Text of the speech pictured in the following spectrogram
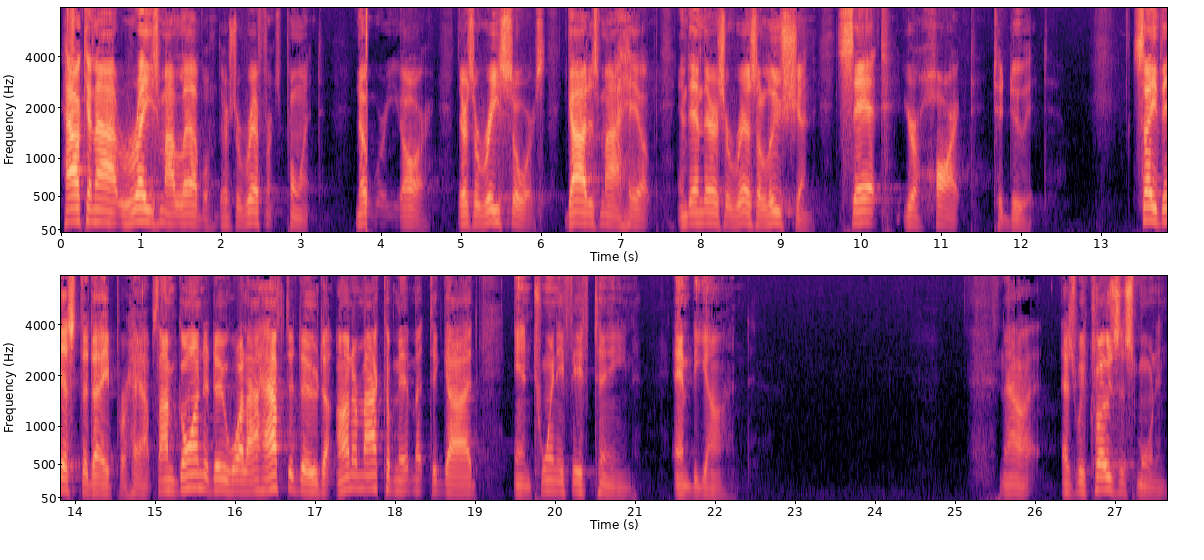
How can I raise my level? There's a reference point. Know where you are. There's a resource. God is my help. And then there's a resolution. Set your heart to do it. Say this today, perhaps. I'm going to do what I have to do to honor my commitment to God in 2015 and beyond. Now, as we close this morning,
